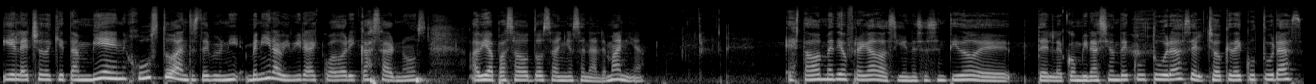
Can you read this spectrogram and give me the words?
y el hecho de que también justo antes de veni- venir a vivir a Ecuador y casarnos, había pasado dos años en Alemania. Estaba medio fregado así en ese sentido de, de la combinación de culturas, el choque de culturas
